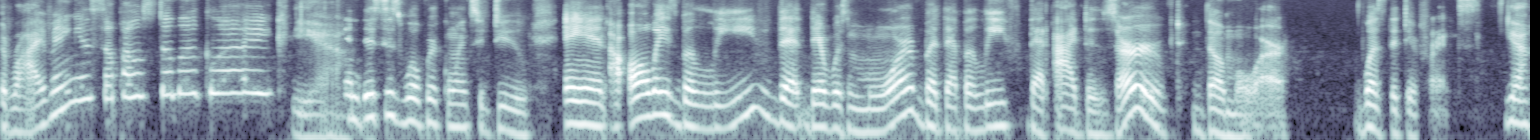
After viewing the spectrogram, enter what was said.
thriving is supposed to look like. Yeah. And this is what we're going to do. And I always believed that there was more, but that belief that I deserved the more was the difference. Yeah.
